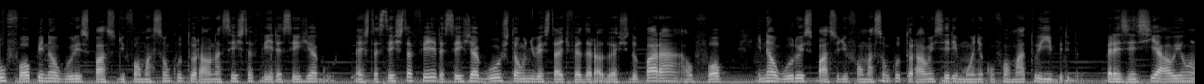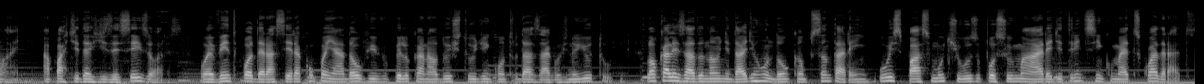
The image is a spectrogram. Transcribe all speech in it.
o FOP inaugura espaço de formação cultural na sexta-feira, 6 de agosto. Nesta sexta-feira, 6 de agosto, a Universidade Federal do Oeste do Pará, a UFOP, inaugura o espaço de formação cultural em cerimônia com formato híbrido, presencial e online, a partir das 16 horas. O evento poderá ser acompanhado ao vivo pelo canal do Estúdio Encontro das Águas no YouTube. Localizado na unidade Rondon Campo Santarém, o espaço multiuso possui uma área de 35 metros quadrados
